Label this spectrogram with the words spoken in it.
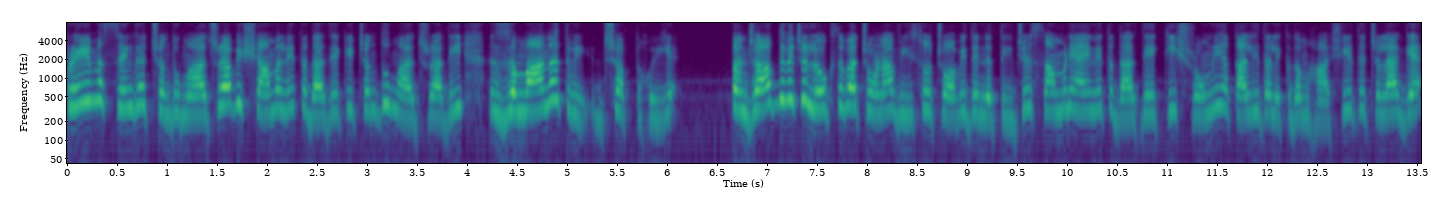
ਪ੍ਰੇਮ ਸਿੰਘ ਚੰਦੂ ਮਾਜਰਾ ਵੀ ਸ਼ਾਮਲ ਨੇ। ਤਾਂ ਦੱਸਦੇ ਕਿ ਚੰਦੂ ਮਾਜਰਾ ਦੀ ਜ਼ਮਾਨਤ ਵੀ ਜ਼ਬਤ ਹੋਈ ਹੈ। ਪੰਜਾਬ ਦੇ ਵਿੱਚ ਲੋਕ ਸਭਾ ਚੋਣਾਂ 2024 ਦੇ ਨਤੀਜੇ ਸਾਹਮਣੇ ਆਏ ਨੇ। ਤਾਂ ਦੱਸ ਦੇ ਕਿ ਸ਼੍ਰੋਮਣੀ ਅਕਾਲੀ ਦਲ ਇੱਕਦਮ ਹਾਸ਼ੀਏ ਤੇ ਚਲਾ ਗਿਆ।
